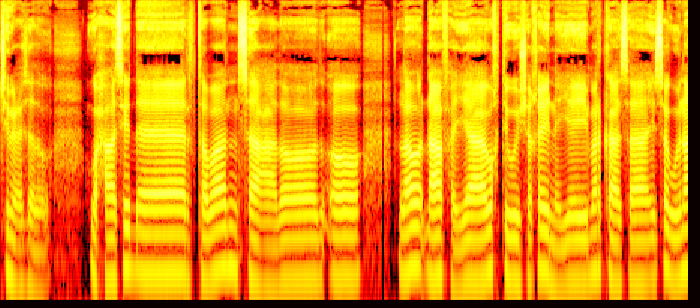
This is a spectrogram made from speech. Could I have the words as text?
jimicsado. Waxaa si dheer toban saacadood oo loo dhaafayaa wakhtiguu shaqaynayey markaasa isaguna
